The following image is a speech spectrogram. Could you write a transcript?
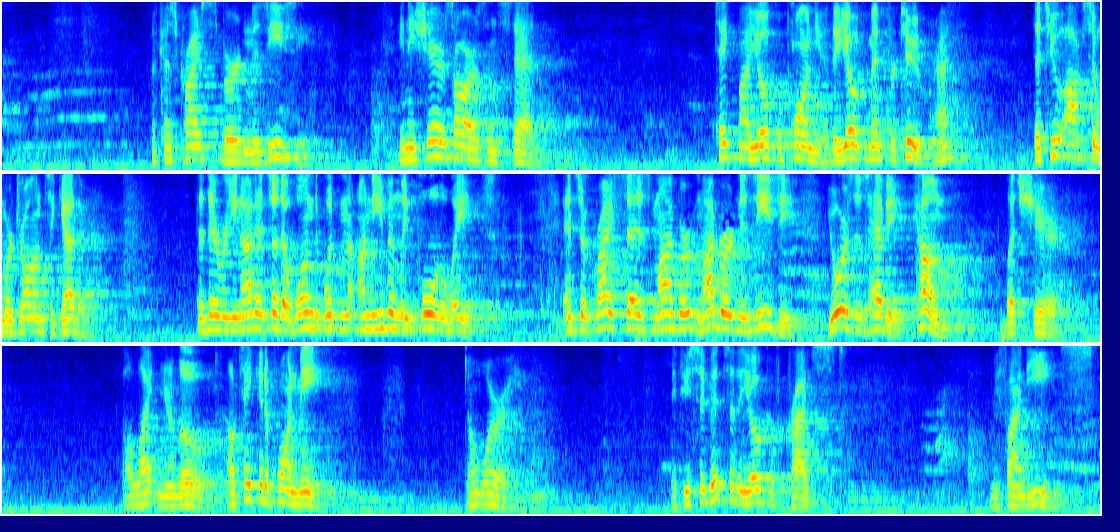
because Christ's burden is easy, and he shares ours instead. Take my yoke upon you. The yoke meant for two, right? The two oxen were drawn together, that they were united so that one wouldn't unevenly pull the weight. And so Christ says, My, bur- my burden is easy, yours is heavy. Come, let's share. I'll lighten your load, I'll take it upon me. Don't worry. If you submit to the yoke of Christ, we find ease,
